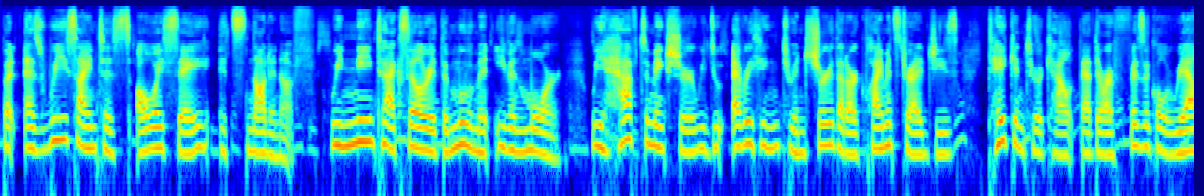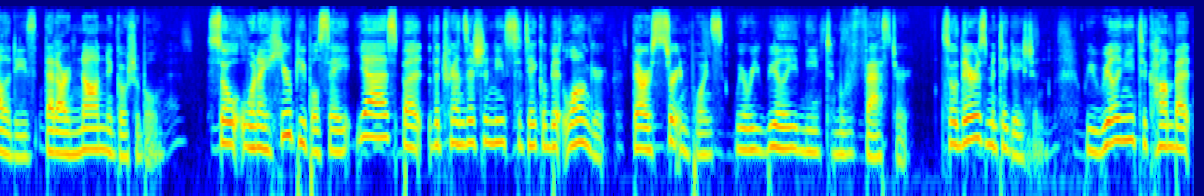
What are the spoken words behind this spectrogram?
But as we scientists always say, it's not enough. We need to accelerate the movement even more. We have to make sure we do everything to ensure that our climate strategies take into account that there are physical realities that are non negotiable. So, when I hear people say, yes, but the transition needs to take a bit longer, there are certain points where we really need to move faster. So there is mitigation. We really need to combat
